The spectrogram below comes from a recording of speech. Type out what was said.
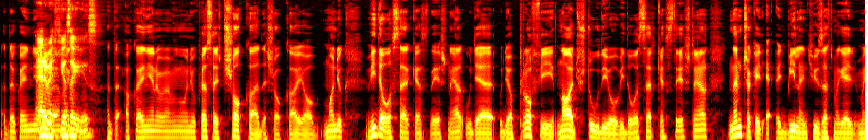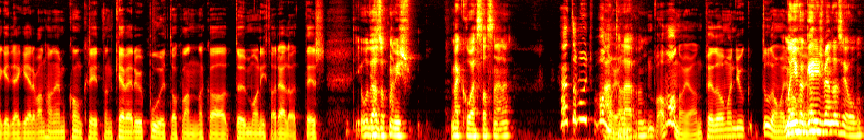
hát akkor ennyire... Erre megy ki az egész. Hát akkor ennyire meg mondjuk vesz egy sokkal, de sokkal jobb. Mondjuk videószerkesztésnél, ugye, ugye a profi, nagy stúdió videószerkesztésnél nem csak egy, egy billentyűzet meg egy, meg egy egér van, hanem konkrétan keverő pultok vannak a több monitor előtt, és Jó, de azok nem is macOS használnak. Hát amúgy van Általában. olyan. Va- Van olyan. Például mondjuk, tudom, hogy Mondjuk a olyan, az jó.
